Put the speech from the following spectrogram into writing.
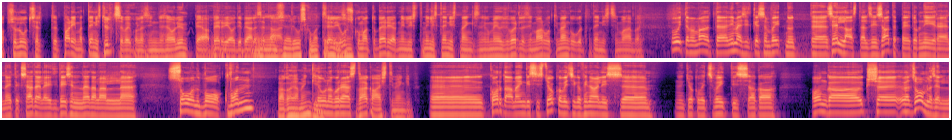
absoluutselt parimat tennist üldse võib-olla siin see olümpiaperioodi peale seda. see oli uskumatu. see oli uskumatu periood, millist, millist tennist mängis, nagu me ju võrdlesime arvutimänguga ta tennist siin vahepeal huvitav on vaadata nimesid, kes on võitnud eh, sel aastal siis ATP turniire, näiteks Adelaide'i teisel nädalal eh, Soonvo Kwon. väga hea mängija. Lõuna-Koreast. väga hästi mängib Äh, Korda mängis siis Djokovic'iga finaalis, äh, Djokovic võitis, aga on ka üks, äh, ühel soomlasel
